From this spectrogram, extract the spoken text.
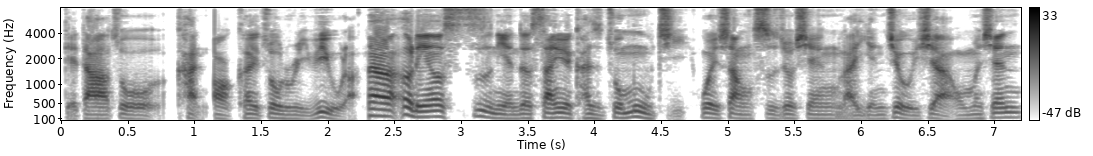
给大家做看哦，可以做 review 啦。那二零二四年的三月开始做募集，未上市就先来研究一下。我们先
